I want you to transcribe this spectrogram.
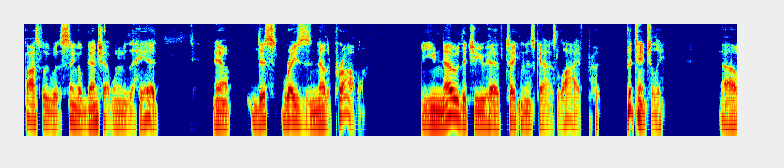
possibly with a single gunshot wound to the head. Now, this raises another problem you know that you have taken this guy's life potentially uh,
